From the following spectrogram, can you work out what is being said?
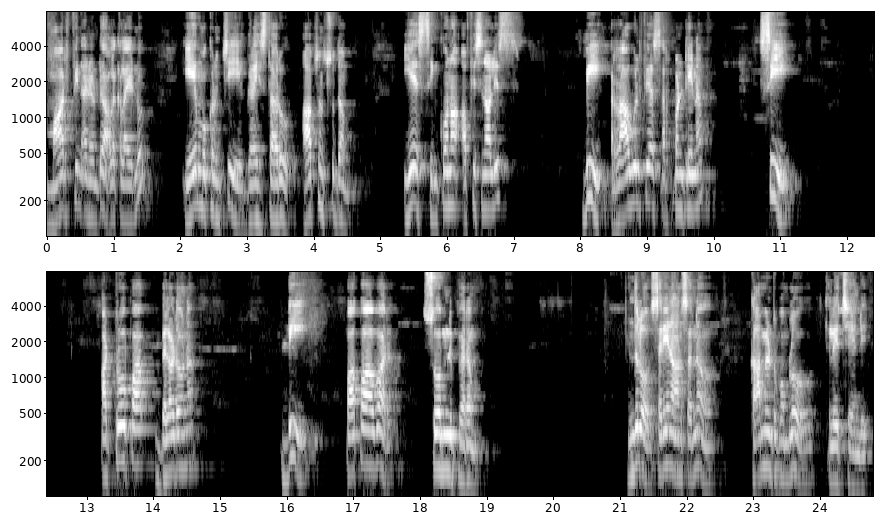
మార్ఫిన్ అనే ఆల్కలాయిడ్ను ఏ మొక్క నుంచి గ్రహిస్తారు? ఆప్షన్స్ చూద్దాం. A cinchona officinalis? B rauvolfia serpentina? C atropa belladonna? D papaver somniferum. ఇందులో సరైన ఆన్సర్ను కామెంట్ రూపంలో తెలియచేయండి.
